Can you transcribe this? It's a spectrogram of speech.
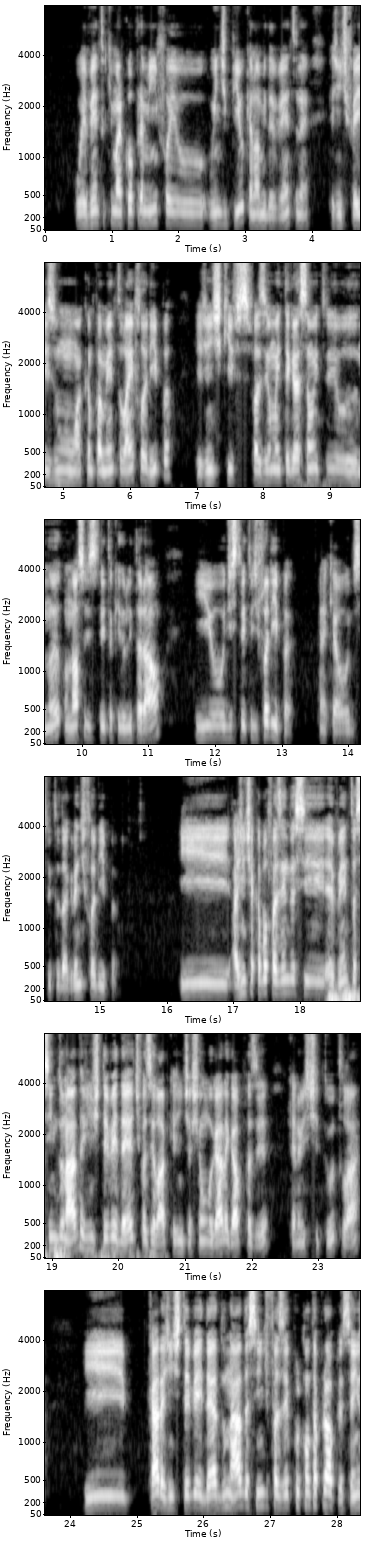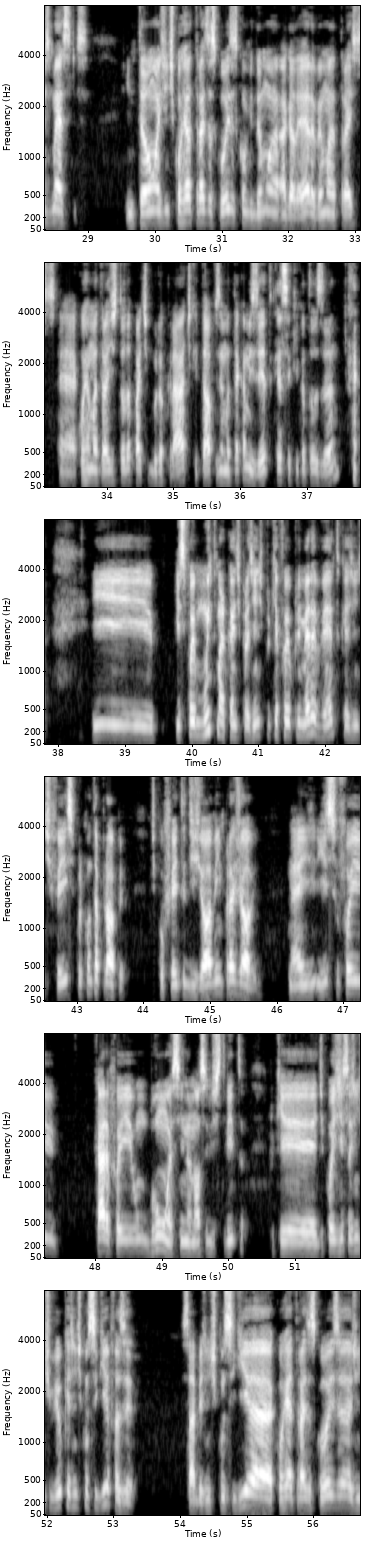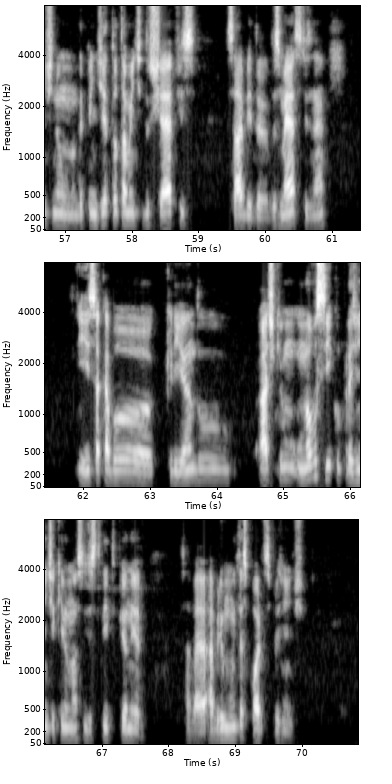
o evento que marcou para mim foi o, o Indie que é o nome do evento, né? A gente fez um acampamento lá em Floripa e a gente quis fazer uma integração entre o, no, o nosso distrito aqui do litoral e o distrito de Floripa, né? que é o distrito da Grande Floripa. E a gente acabou fazendo esse evento assim do nada, a gente teve a ideia de fazer lá porque a gente achou um lugar legal para fazer, que era um instituto lá. E cara, a gente teve a ideia do nada assim de fazer por conta própria, sem os mestres. Então a gente correu atrás das coisas, convidamos a galera, vemos atrás, é, corremos atrás de toda a parte burocrática e tal, fizemos até camiseta, que é essa aqui que eu estou usando. e isso foi muito marcante pra gente, porque foi o primeiro evento que a gente fez por conta própria, tipo, feito de jovem para jovem, né? E isso foi, cara, foi um boom, assim, no nosso distrito, porque depois disso a gente viu que a gente conseguia fazer, sabe? A gente conseguia correr atrás das coisas, a gente não, não dependia totalmente dos chefes, sabe, do, dos mestres, né? E isso acabou criando, acho que um, um novo ciclo para a gente aqui no nosso distrito pioneiro, sabe? Abriu muitas portas para a gente.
